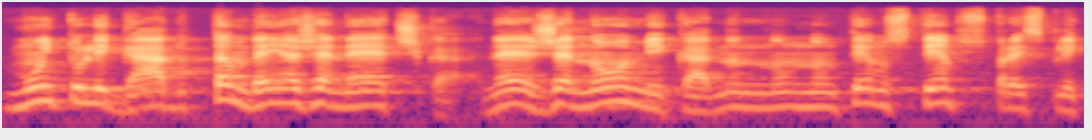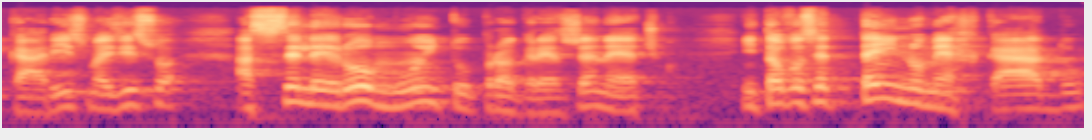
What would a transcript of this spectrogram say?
muito ligado também à genética, né? Genômica, não, não, não temos tempos para explicar isso, mas isso acelerou muito o progresso genético. Então você tem no mercado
